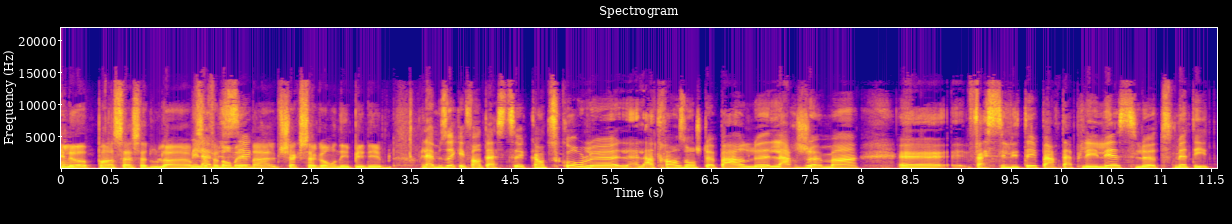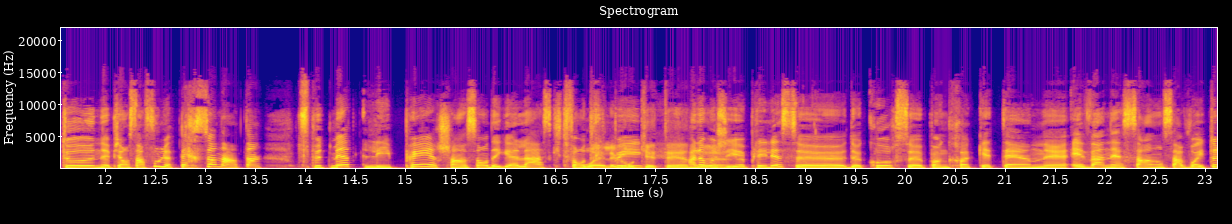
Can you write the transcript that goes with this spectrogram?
et là pensait à sa douleur, puis ça fait donc musique- mal, puis chaque seconde est pénible. La musique est fantastique. Quand tu cours, là, la, la transe dont je te parle, là, largement euh, facilitée par ta playlist. Là. Tu te mets tes tunes, puis on s'en fout, là, personne n'entend. Tu peux te mettre les pires chansons dégueulasses qui te font Ouais, le gros quétaine, Ah non, moi euh, j'ai une playlist euh, de course euh, punk rock quétaine, euh, Evanescence, ça voit tout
